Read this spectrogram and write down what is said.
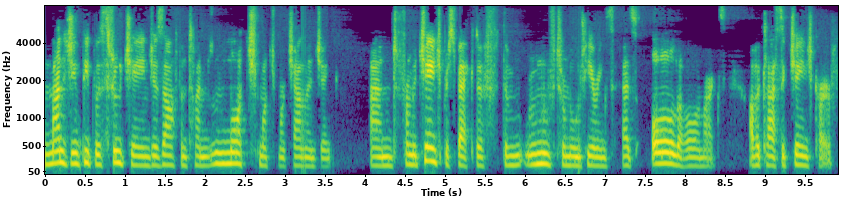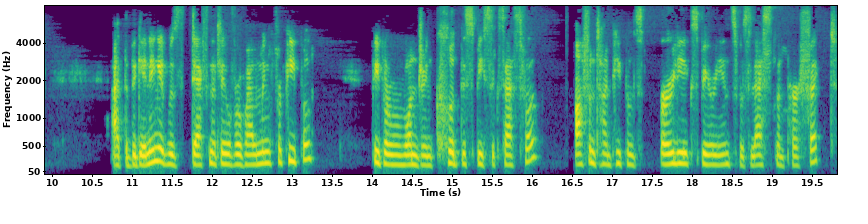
Managing people through change is oftentimes much, much more challenging. And from a change perspective, the move to remote hearings has all the hallmarks of a classic change curve. At the beginning, it was definitely overwhelming for people. People were wondering, could this be successful? Oftentimes, people's early experience was less than perfect.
